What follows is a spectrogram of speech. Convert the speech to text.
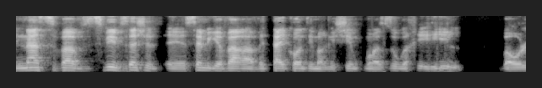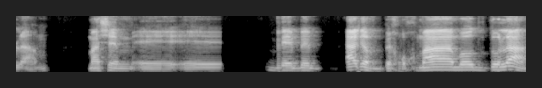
נע סבב, סביב זה שסמי גווארה וטאי קונטי מרגישים כמו הזוג הכי היל בעולם, מה שהם, אה, אה, ב, ב, אגב, בחוכמה מאוד גדולה,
